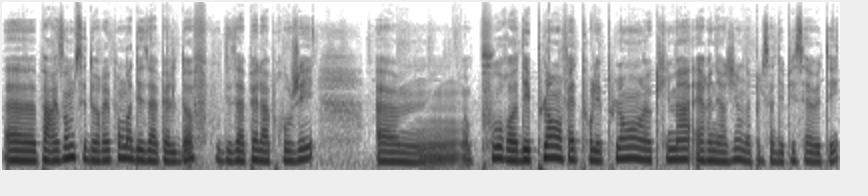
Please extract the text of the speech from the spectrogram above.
Par exemple, c'est de répondre à des appels d'offres ou des appels à projets pour des plans, en fait, pour les plans climat, air, énergie, on appelle ça des PCAET,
